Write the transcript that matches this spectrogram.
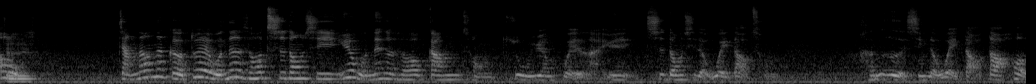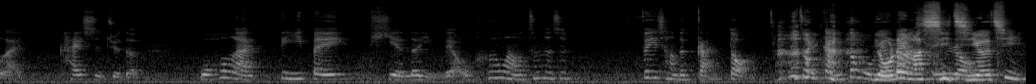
就是讲到那个，对我那个时候吃东西，因为我那个时候刚从住院回来，因为吃东西的味道从很恶心的味道，到后来开始觉得，我后来第一杯甜的饮料，我喝完我真的是。非常的感动，那种感动我有 泪吗？喜极而泣，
